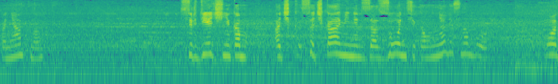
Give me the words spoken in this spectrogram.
Понятно? Сердечником, очк- с очками нельзя, с зонтиком. У меня весь набор. Вот,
